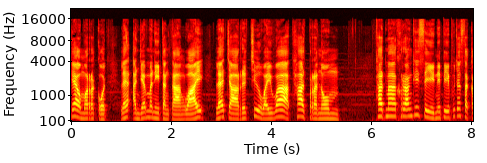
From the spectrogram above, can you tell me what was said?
แก้วมรกตและอัญมณีต่างๆไว้ และจารึกชื่อไว้ว่าธาตุประนม ถัดมาครั้งที่ 4 ในปีพุทธศัก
